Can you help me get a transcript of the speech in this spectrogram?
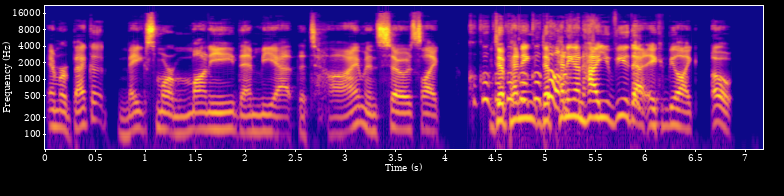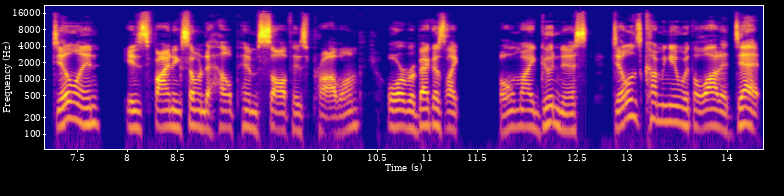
and Rebecca makes more money than me at the time, and so it's like cool, cool, depending cool. depending on how you view that, it could be like oh Dylan is finding someone to help him solve his problem, or Rebecca's like oh my goodness Dylan's coming in with a lot of debt.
